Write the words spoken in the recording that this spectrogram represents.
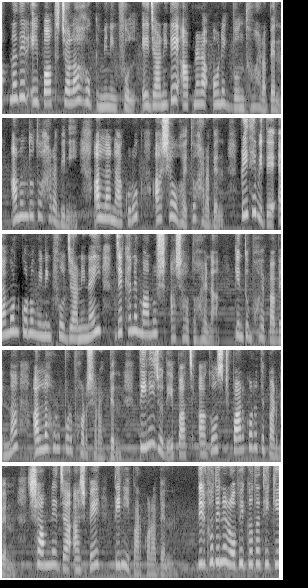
আপনাদের এই পথ চলা হোক মিনিংফুল এই জার্নিতে আপনারা অনেক বন্ধু হারাবেন। আনন্দ তো হারাবেনই। আল্লাহ না করুক, আশাও হয়তো হারাবেন। পৃথিবীতে এমন কোনো মিনিংফুল জার্নি নাই যেখানে মানুষ আশাহত হয় না। কিন্তু ভয় পাবেন না, আল্লাহর উপর ভরসা রাখবেন। তিনি যদি পাঁচ আগস্ট পার করাতে পারবেন, সামনে যা আসবে তিনিই পার করাবেন। দীর্ঘদিনের অভিজ্ঞতা থেকে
